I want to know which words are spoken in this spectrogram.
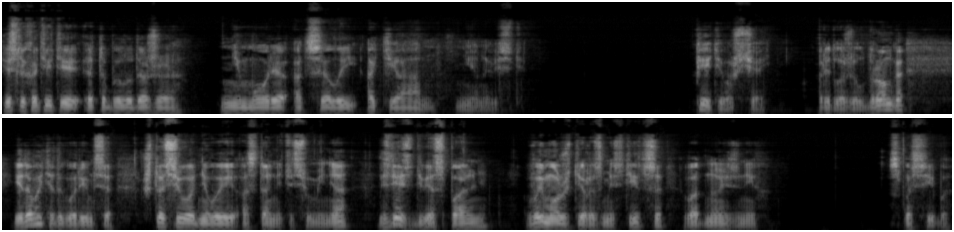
Если хотите, это было даже не море, а целый океан ненависти. «Пейте ваш чай», — предложил Дронго, — «и давайте договоримся, что сегодня вы останетесь у меня, здесь две спальни, вы можете разместиться в одной из них». «Спасибо»,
